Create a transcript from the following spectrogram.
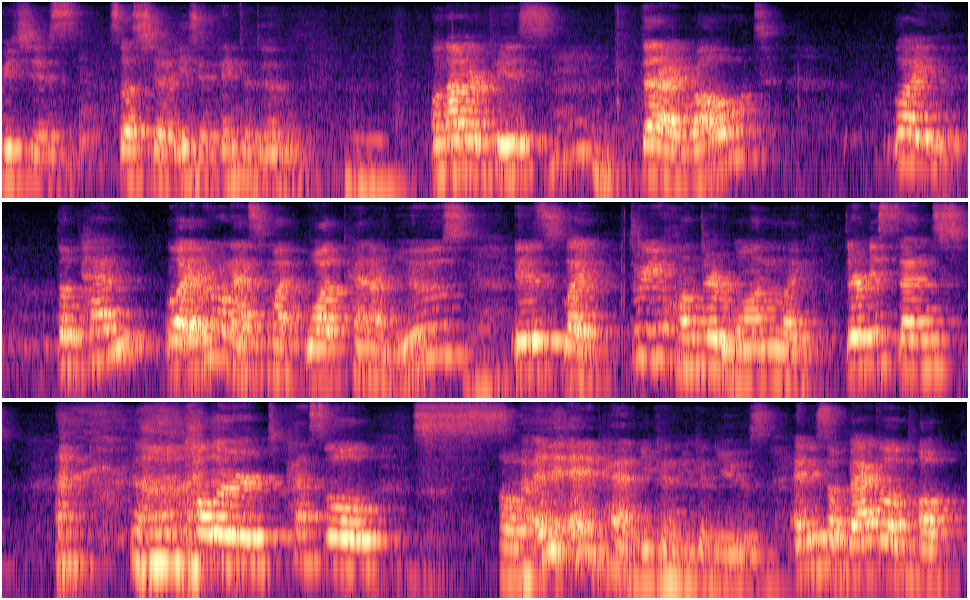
which is such an easy thing to do. Hmm. Another piece hmm. that I wrote, like the pen, like everyone asks my what pen I use. It's like 301, like 30 cents colored pencil. Oh. Any, any pen you can you can use, and it's a backup of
